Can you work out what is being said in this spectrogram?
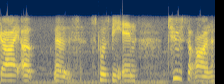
guy up that was supposed to be in Tucson.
